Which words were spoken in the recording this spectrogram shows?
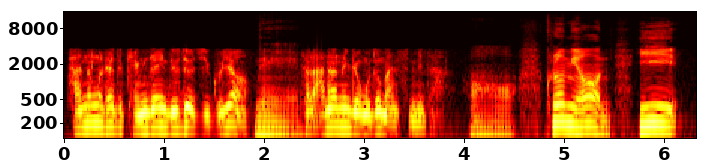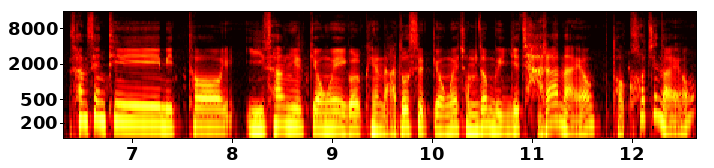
반응을 해도 굉장히 늦어지고요. 네. 잘 안 하는 경우도 많습니다. 어, 그러면 이 3cm 이상일 경우에 이걸 그냥 놔뒀을 경우에 점점 이게 자라나요? 더 커지나요?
